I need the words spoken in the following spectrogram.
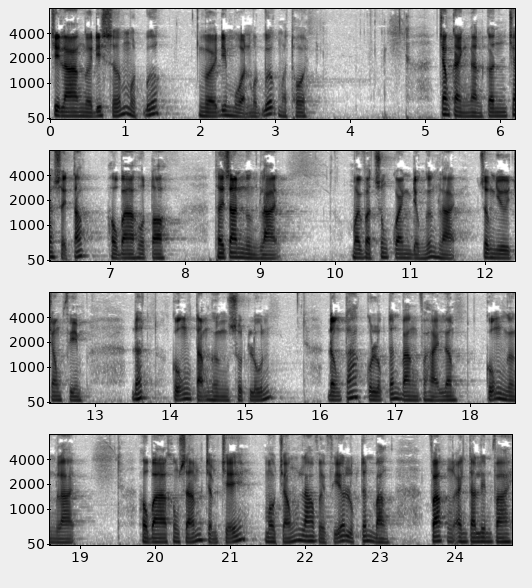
Chỉ là người đi sớm một bước, người đi muộn một bước mà thôi. Trong cảnh ngàn cân treo sợi tóc Hầu ba hô to Thời gian ngừng lại Mọi vật xung quanh đều ngưng lại Giống như trong phim. Đất cũng tạm ngừng sụt lún. Động tác của Lục Tấn Bằng và Hải Lâm Cũng ngừng lại. Hầu ba không dám chậm chế Mau chóng lao về phía Lục Tấn Bằng, Vác anh ta lên vai,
